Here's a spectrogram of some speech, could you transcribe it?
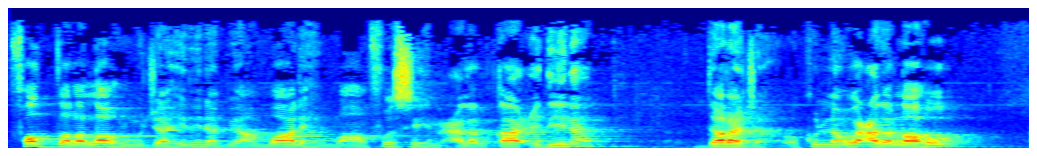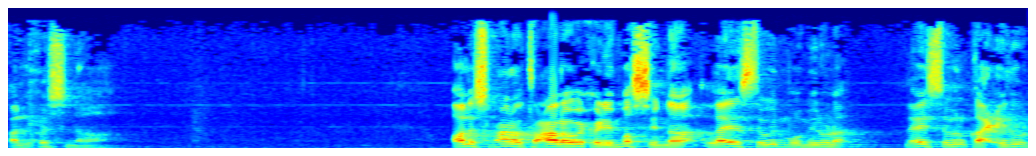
fadl اllah الmujaahidiina بأmwaalihim وأnfusihim عlى الqaacidiina daraجة وkula wacd اllah الxusnى alle subxaana wa tacaala wuxuu yihi masina laa yastawi lmuminuuna laa yastawi lqaaciduun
